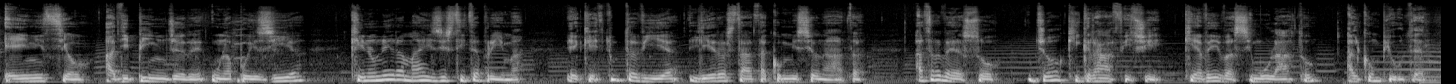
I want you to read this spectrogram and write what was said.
E iniziò a dipingere una poesia che non era mai esistita prima e che tuttavia gli era stata commissionata attraverso giochi grafici che aveva simulato al computer.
